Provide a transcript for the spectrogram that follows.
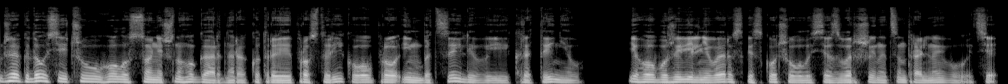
Джек досі чув голос сонячного Гарднера, котрий просторікував про імбецилів і кретинів, його божевільні верски скочувалися з вершини центральної вулиці,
